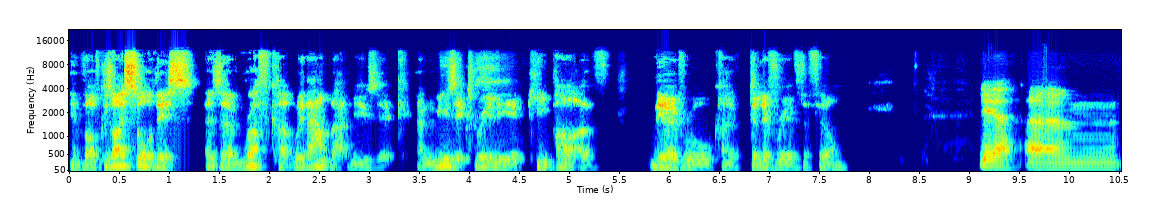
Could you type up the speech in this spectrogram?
involved? Because I saw this as a rough cut without that music, and the music's really a key part of the overall kind of delivery of the film. Yeah, um,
